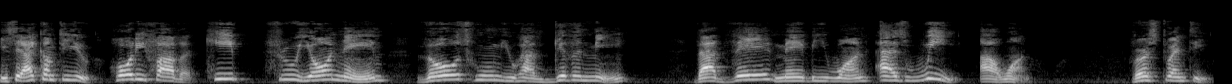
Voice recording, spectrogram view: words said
He said, I come to you, Holy Father, keep through your name those whom you have given me, that they may be one as we are one. Verse 20.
